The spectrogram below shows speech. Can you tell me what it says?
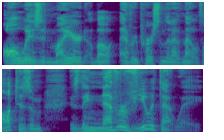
always admired about every person that I've met with autism is they never view it that way.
